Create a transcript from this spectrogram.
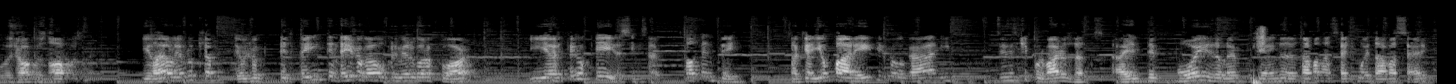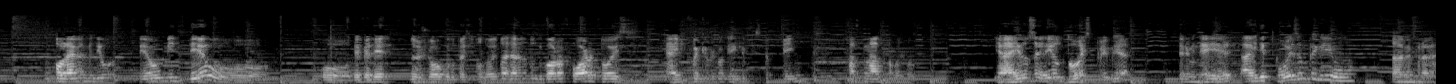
os jogos novos, né? E lá eu lembro que eu tentei, tentei jogar o primeiro God of War e achei ok, assim, sabe? Só tentei. Só que aí eu parei de jogar e desisti por vários anos. Aí depois eu lembro que ainda eu tava na sétima, oitava série, um colega me deu, eu me deu o, o DVD do jogo do PlayStation 2, mas era do God of War 2. E aí foi que eu joguei que eu fiquei fascinado pelo jogo. E aí eu zerei o 2 primeiro, terminei ele, aí depois eu peguei um, sabe, pra,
